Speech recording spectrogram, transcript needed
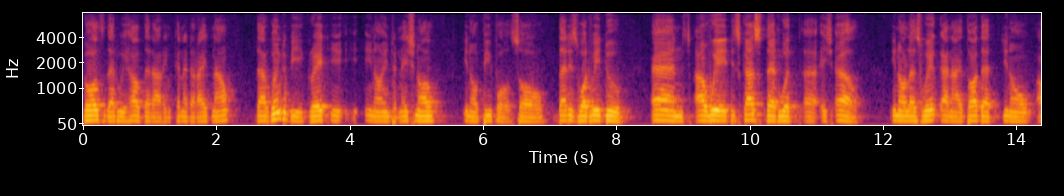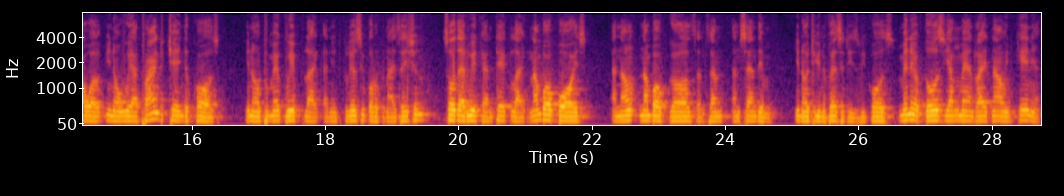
girls that we help that are in Canada right now, they are going to be great, you know, international, you know, people. So that is what we do. And uh, we discussed that with uh, HL, you know, last week, and I thought that, you know, our, you know, we are trying to change the cause, you know, to make WEEP like an inclusive organization so that we can take like number of boys and num- number of girls and, send and send them, you know, to universities because many of those young men right now in Kenya,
